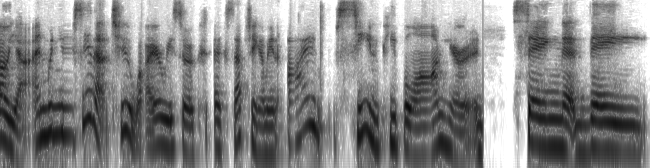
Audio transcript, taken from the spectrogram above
Oh yeah, and when you say that too, why are we so accepting? I mean, I've seen people on here saying that they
